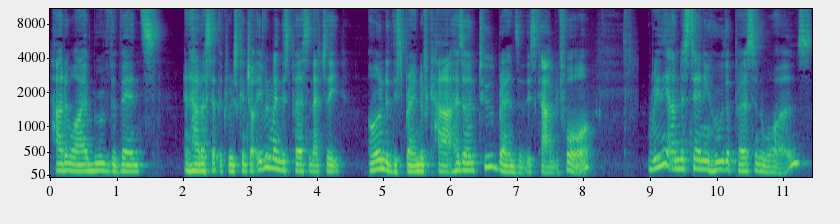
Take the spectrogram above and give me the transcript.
how do I move the vents and how to set the cruise control. Even when this person actually owned this brand of car, has owned two brands of this car before, really understanding who the person was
